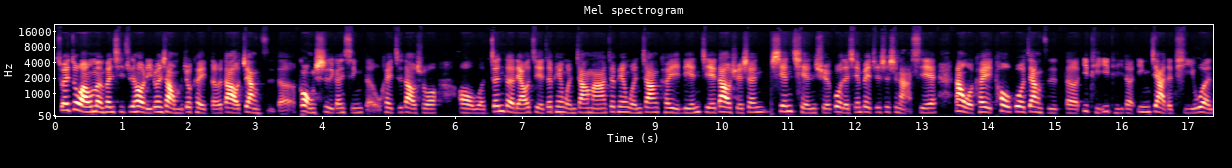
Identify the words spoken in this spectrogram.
所以做完文本分析之后，理论上我们就可以得到这样子的共识跟心得。我可以知道说，哦，我真的了解这篇文章吗？这篇文章可以连接到学生先前学过的先备知识是哪些？那我可以透过这样子的一题一题的音架的提问，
